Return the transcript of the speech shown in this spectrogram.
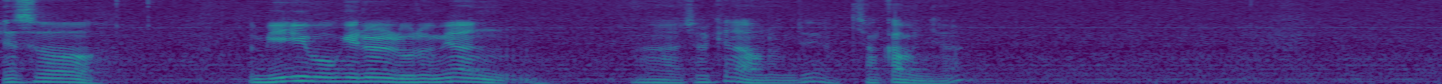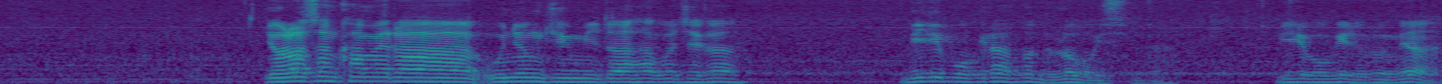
해서 미리 보기를 누르면 아, 저렇게 나오는데요. 잠깐만요. 열화상 카메라 운영 중입니다 하고 제가 미리 보기를 한번 눌러 보겠습니다. 미리 보기 누르면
